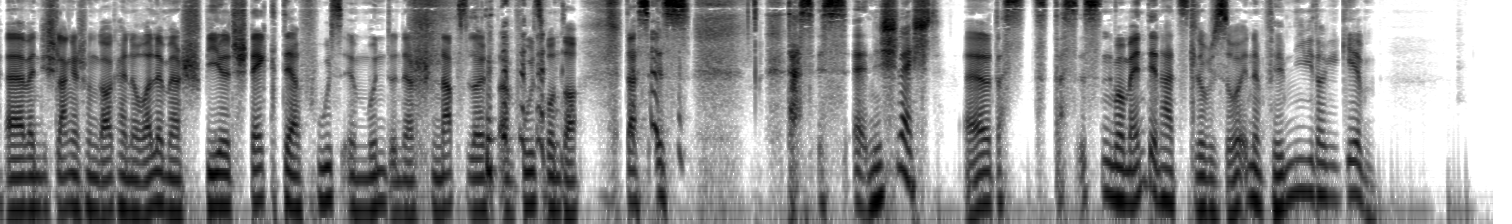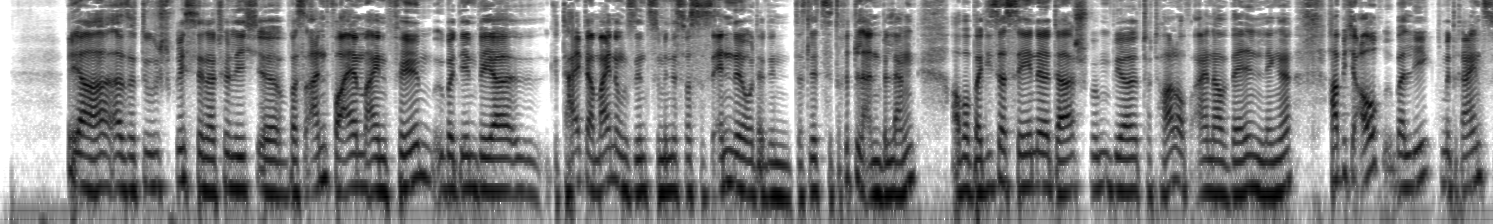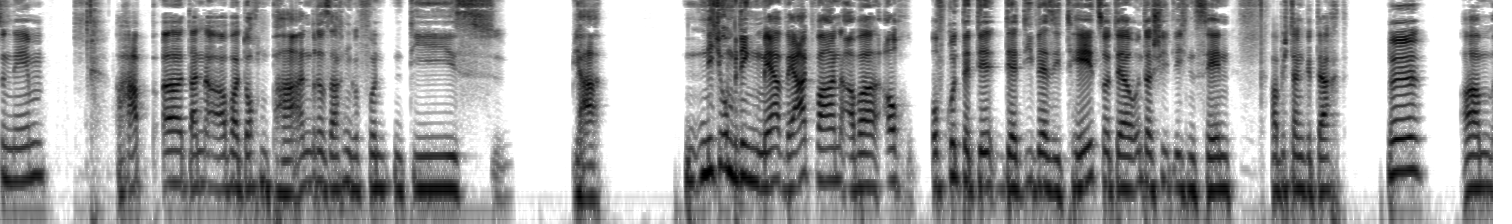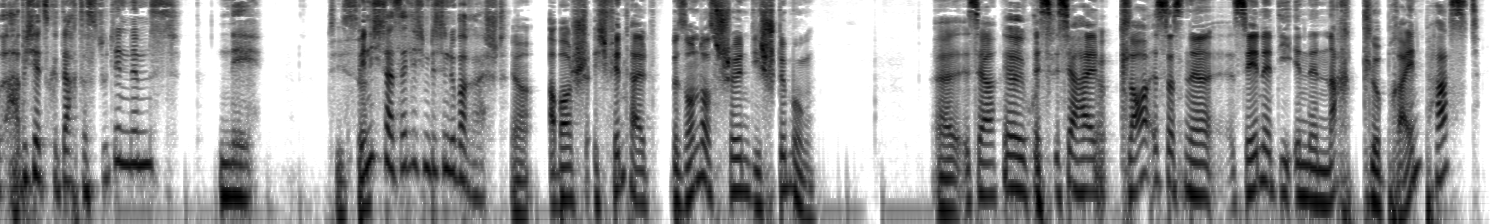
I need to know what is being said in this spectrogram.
Äh, wenn die Schlange schon gar keine Rolle mehr spielt, steckt der Fuß im Mund und der Schnaps läuft am Fuß runter. Das ist, das ist äh, nicht schlecht. Äh, das, das ist ein Moment, den hat es, glaube ich, so in einem Film nie wieder gegeben. Ja, also du sprichst ja natürlich äh, was an, vor allem einen Film, über den wir ja geteilter Meinung sind, zumindest was das Ende oder den, das letzte Drittel anbelangt. Aber bei dieser Szene, da schwimmen wir total auf einer Wellenlänge. Habe ich auch überlegt, mit reinzunehmen. Hab äh, dann aber doch ein paar andere Sachen gefunden, die ja nicht unbedingt mehr wert waren, aber auch aufgrund der, der Diversität und der unterschiedlichen Szenen habe ich dann gedacht, nö, ähm, habe ich jetzt gedacht, dass du den nimmst? Nee. Siehste? Bin ich tatsächlich ein bisschen überrascht. Ja, aber ich finde halt besonders schön die Stimmung. Äh, ist ja, ja es ist ja halt, ja. klar ist das eine Szene, die in den Nachtclub reinpasst,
